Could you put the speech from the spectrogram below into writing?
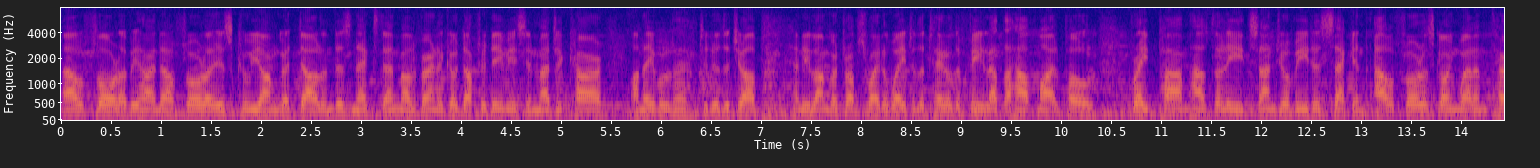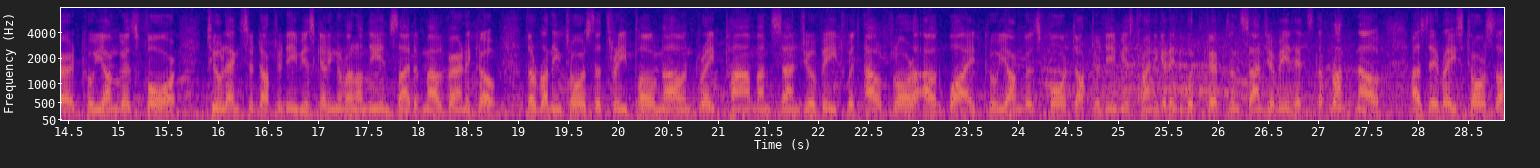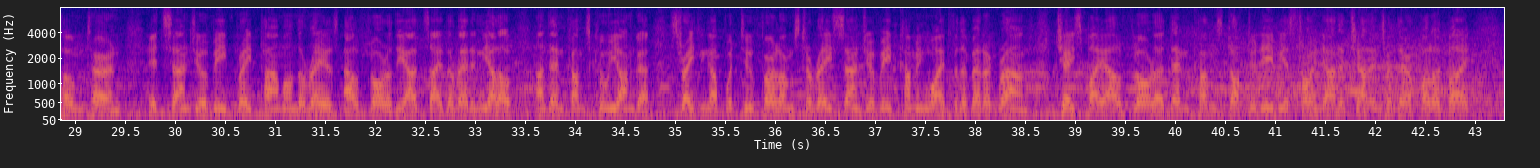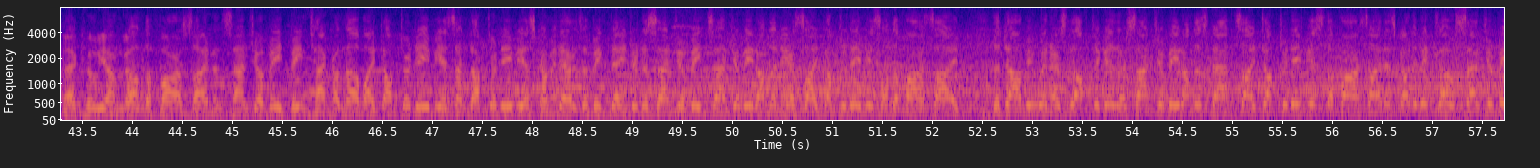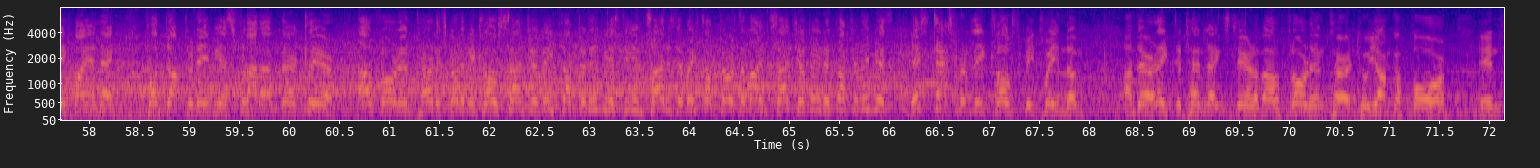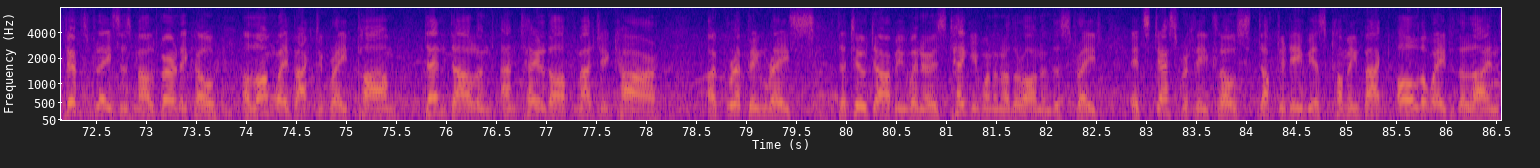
Alflora. Behind Alflora is Kooyonga. Dowland is next, then Malvernico, Dr. Devious in Magic Car, unable to, to, do the job any longer, drops right away to the tail of the field at the half mile pole. Great Palm has the lead. Saint-Jovite is second. Alflora is going well in third. Kooyonga is four. Two lengths to Dr. Devious getting a run on the inside of Malvernico. They're running towards the three pole now, and Great Palm and Saint-Jovite with Alflora out wide. Kooyonga's four. Dr. Devious trying to get into it fifth, and Saint-Jovite hits the front now as they race towards the home turn. It's Saint-Jovite, Great Palm on the rails. Alflora the outside, the red and yellow, and then comes Kooyonga, straightening up with two furlongs to race. Saint-Jovite coming wide for the better ground, chased by Alflora. Then comes Dr. Devious throwing down a challenge, and they're followed by uh, Kooyonga on the far side, and Saint-Jovite being tackled now by Dr. Devious, and Dr. Devious coming there is a big danger to Saint-Jovite. Saint-Jovite on the near side, Dr. Devious on the far side. The Derby winners locked together. Saint-Jovite on the stand side. Dr. Devious the far side is going to be close. Saint-Jovite by a neck from Dr. Devious. Flat out there, clear. Al Alflora in third. It's going to be close. Saint-Jovite, Dr. Devious the inside as they race up towards the line. Saint-Jovite Dr. Devious. It's desperately close between them and they're 8 to 10 lengths clear of Alflora in third, Kooyonga 4. In fifth place is Malvernico, a long way back to Great Palm, then Dowland and tailed off Magic Car. A gripping race, the two Derby winners taking one another on in the straight. It's desperately close. Dr. Devious coming back all the way to the line.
